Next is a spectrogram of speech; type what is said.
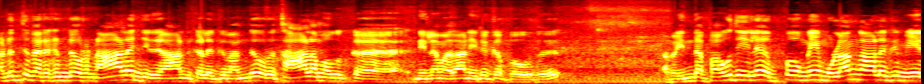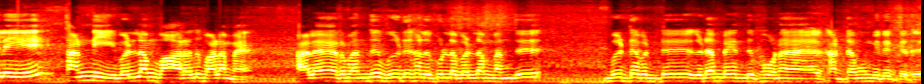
அடுத்து வருகின்ற ஒரு நாலஞ்சு நாட்களுக்கு வந்து ஒரு தாளமுக நிலைமை தான் இருக்க போகுது. அப்போ இந்த பகுதியில் எப்போவுமே முழங்காலுக்கு மேலேயே தண்ணி வெள்ளம் வாரது வளமை. பலர் வந்து வீடுகளுக்குள்ள வெள்ளம் வந்து வீட்டை விட்டு இடம்பெயர்ந்து போன கட்டமும் இருக்குது.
